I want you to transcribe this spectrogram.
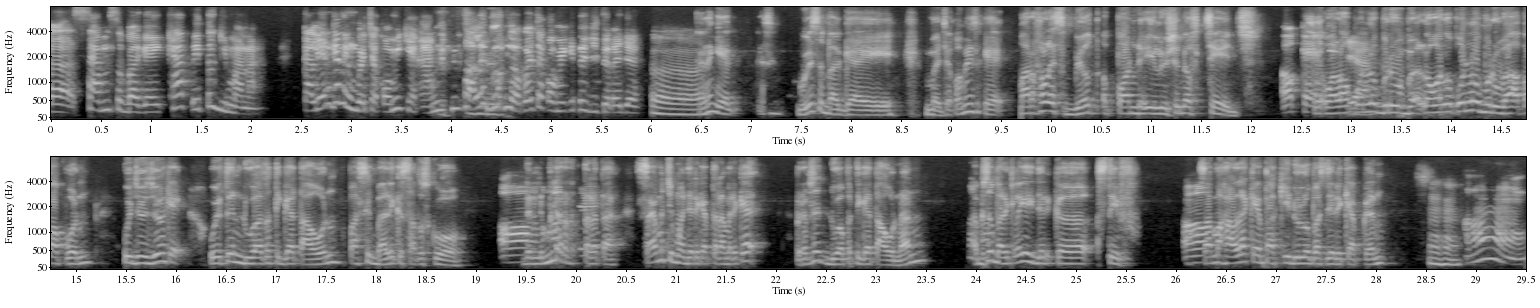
eh, Sam sebagai Cap itu gimana? Kalian kan yang baca komik ya kan? Soalnya gue nggak baca komik itu jujur aja. Eh, Karena kayak gue sebagai baca komik kayak Marvel is built upon the illusion of change. Oke. Kayak walaupun Iya. lu berubah, lo- walaupun lu merubah apa pun, ujung-ujungnya kayak within 2 atau tiga tahun pasti balik ke status quo. Oh, Dan bener ternyata saya cuma jadi Captain America berapa sih dua atau tiga tahunan, habis itu balik lagi jadi ke Steve. Oh, Sama halnya kayak Bucky dulu pas jadi Cap kan. mhm. ah.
